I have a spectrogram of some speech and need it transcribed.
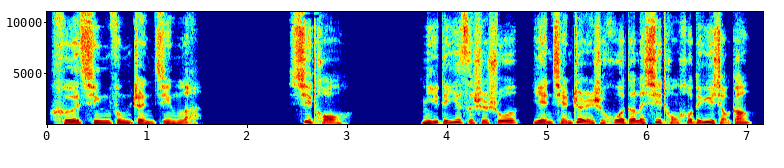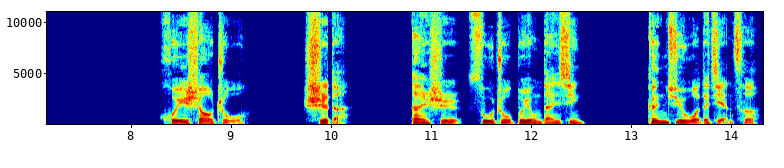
何清风震惊了，系统，你的意思是说，眼前这人是获得了系统后的玉小刚？回少主，是的，但是宿主不用担心，根据我的检测，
